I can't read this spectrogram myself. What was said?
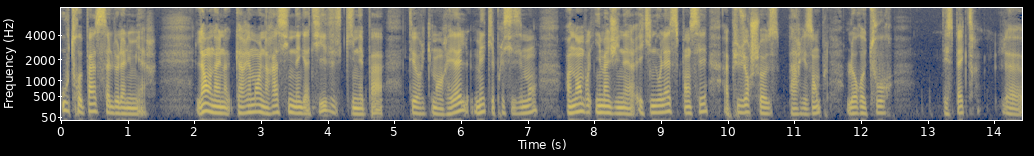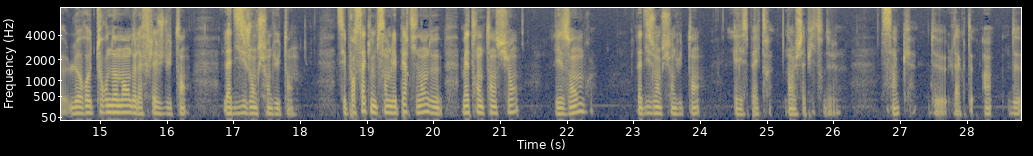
outrepasse celle de la lumière? Là, on a carrément une racine négative qui n'est pas théoriquement réelle, mais qui est précisément un nombre imaginaire et qui nous laisse penser à plusieurs choses. Par exemple, le retour des spectres, le, retournement de la flèche du temps, la disjonction du temps. C'est pour ça qu'il me semblait pertinent de mettre en tension les ombres, la disjonction du temps et les spectres dans le chapitre 5 de l'acte 1 de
